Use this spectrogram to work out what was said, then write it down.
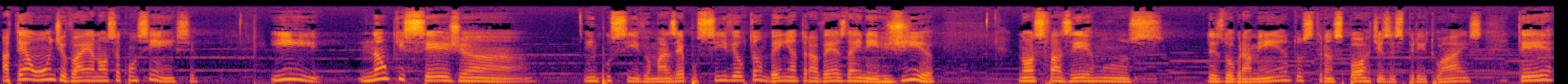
até onde vai a nossa consciência. E não que seja impossível, mas é possível também, através da energia, nós fazermos desdobramentos, transportes espirituais, ter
